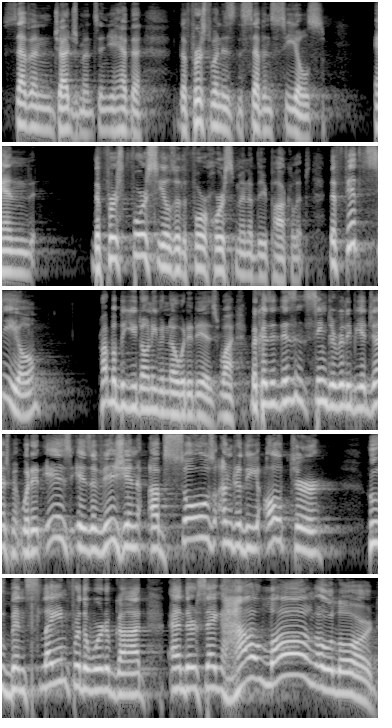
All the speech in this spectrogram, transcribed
seven judgments, and you have the, the first one is the seven seals. And the first four seals are the four horsemen of the apocalypse. The fifth seal, probably you don't even know what it is. Why? Because it doesn't seem to really be a judgment. What it is, is a vision of souls under the altar who've been slain for the word of God, and they're saying, How long, O Lord?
